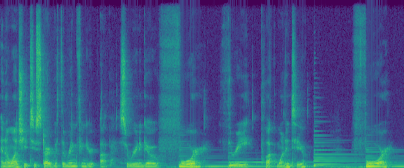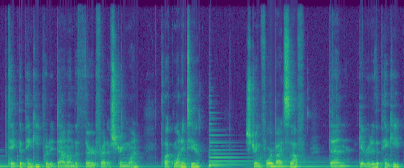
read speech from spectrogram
and I want you to start with the ring finger up. So we're gonna go four, three, pluck one and two, four, take the pinky, put it down on the third fret of string one, pluck one and two, string 4 by itself, then get rid of the pinky,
